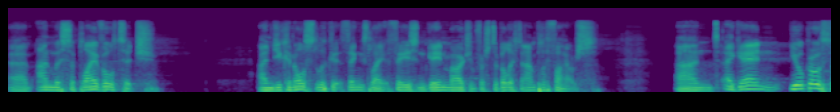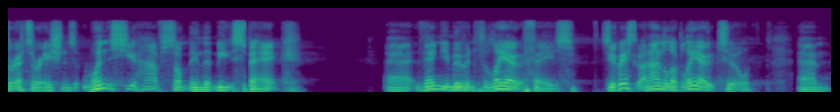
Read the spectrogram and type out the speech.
um, and with supply voltage. And you can also look at things like phase and gain margin for stability amplifiers. And again, you'll go through iterations. Once you have something that meets spec, uh, then you move into the layout phase. So you've basically got an analog layout tool. Um,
